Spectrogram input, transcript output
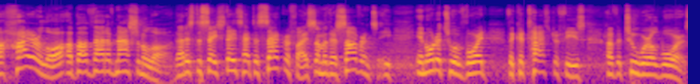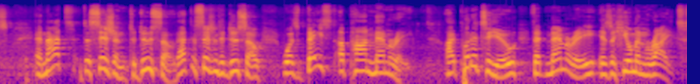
a higher law above that of national law. That is to say, states had to sacrifice some of their sovereignty in order to avoid the catastrophes of the two world wars. And that decision to do so, that decision to do so, was based upon memory. I put it to you that memory is a human right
